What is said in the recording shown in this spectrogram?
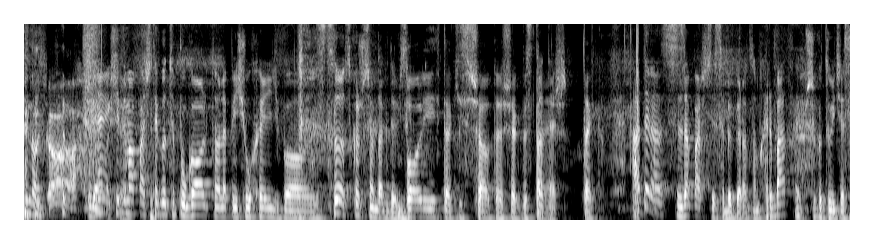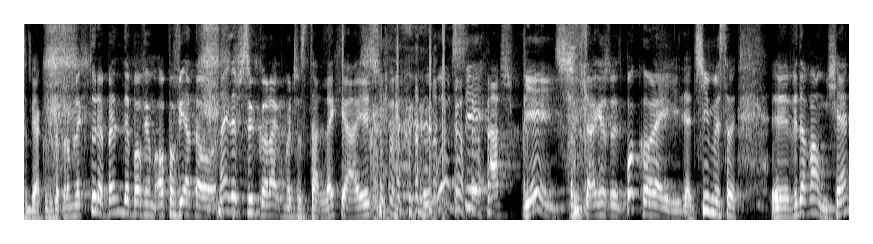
minąć, o, Nie, się. kiedy ma paść tego typu gol, to lepiej się uchylić, bo z, korzyścią Dawidowiska. Boli taki strzał też, jak To dostaniesz. też. Tak. A teraz zapatrzcie sobie gorącą herbatę, przygotujcie sobie jakąś dobrą lekturę. Będę bowiem opowiadał o najlepszych golach w meczu Stal Lechia, a jest łącznie aż pięć. Także po kolei lecimy sobie. Yy, Wydawało mi się,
